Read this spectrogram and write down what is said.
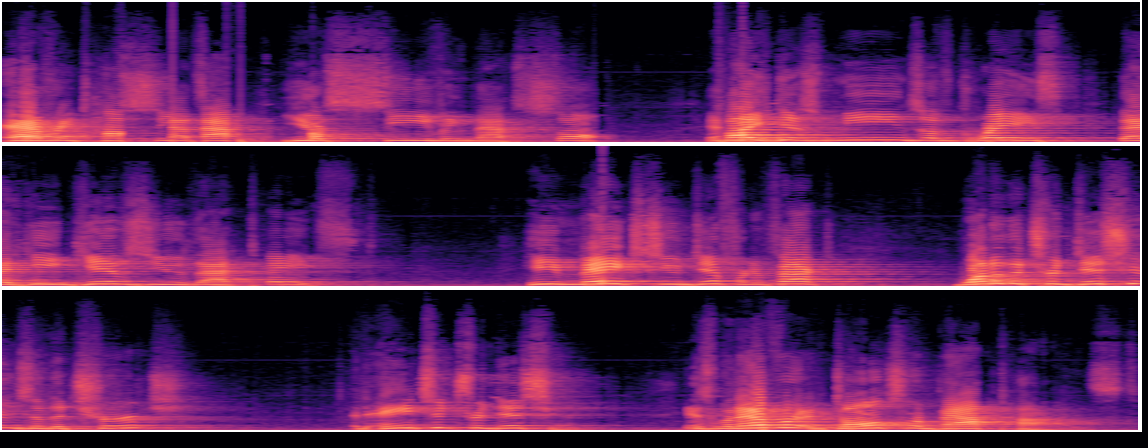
every time you see happening, you're receiving that salt. It's by his means of grace that he gives you that taste. He makes you different. In fact, one of the traditions of the church, an ancient tradition, is whenever adults were baptized,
